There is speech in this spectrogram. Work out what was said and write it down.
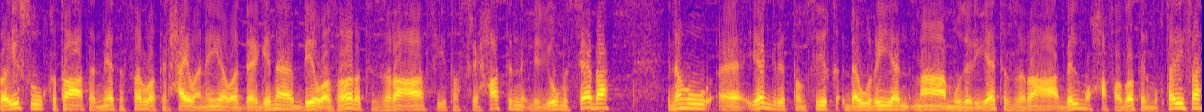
رئيس قطاع تنمية الثروة الحيوانية والداجنة بوزارة الزراعة في تصريحات لليوم السابع إنه يجري التنسيق دوريا مع مديريات الزراعة بالمحافظات المختلفة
